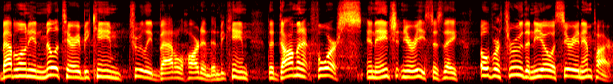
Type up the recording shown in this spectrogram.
Babylonian military became truly battle hardened and became the dominant force in the ancient Near East as they overthrew the Neo Assyrian Empire.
